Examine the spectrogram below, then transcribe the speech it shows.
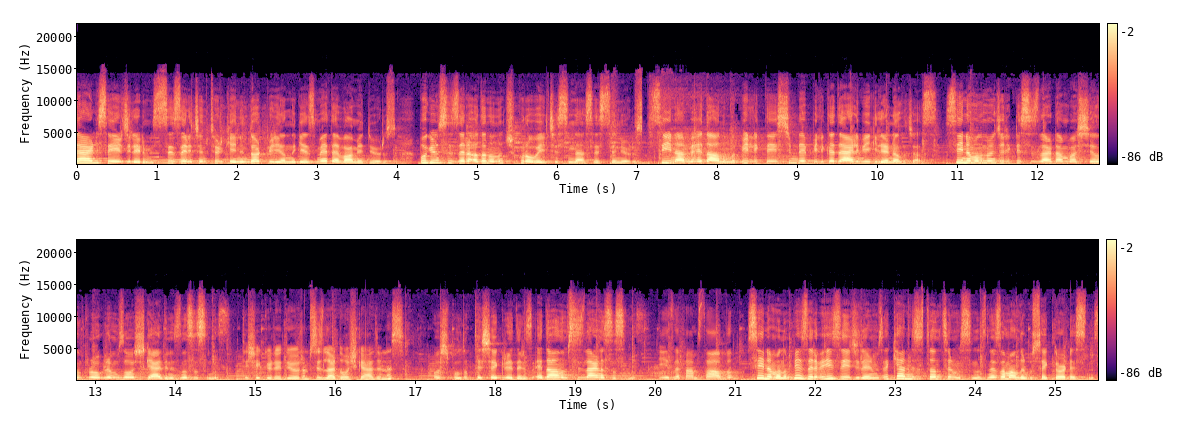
Değerli seyircilerimiz, sizler için Türkiye'nin dört bir yanını gezmeye devam ediyoruz. Bugün sizlere Adana'nın Çukurova ilçesinden sesleniyoruz. Sinem ve Eda Hanım'la birlikteyiz. Şimdi hep birlikte değerli bilgilerini alacağız. Sinem Hanım öncelikle sizlerden başlayalım. Programımıza hoş geldiniz. Nasılsınız? Teşekkür ediyorum. Sizler de hoş geldiniz. Hoş bulduk. Teşekkür ederiz. Eda Hanım sizler nasılsınız? İyiyiz efendim sağ olun. Sinem Hanım bizlere ve izleyicilerimize kendinizi tanıtır mısınız? Ne zamandır bu sektördesiniz?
